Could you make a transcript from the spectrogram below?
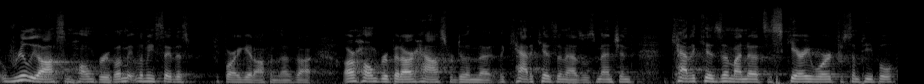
really awesome home group. Let me, let me say this before I get off that thought. Our home group at our house, we're doing the, the catechism, as was mentioned. Catechism, I know it's a scary word for some people.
